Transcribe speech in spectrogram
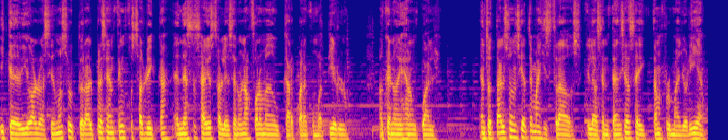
y que debido al racismo estructural presente en Costa Rica es necesario establecer una forma de educar para combatirlo, aunque no dijeron cuál. En total son siete magistrados y las sentencias se dictan por mayoría,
